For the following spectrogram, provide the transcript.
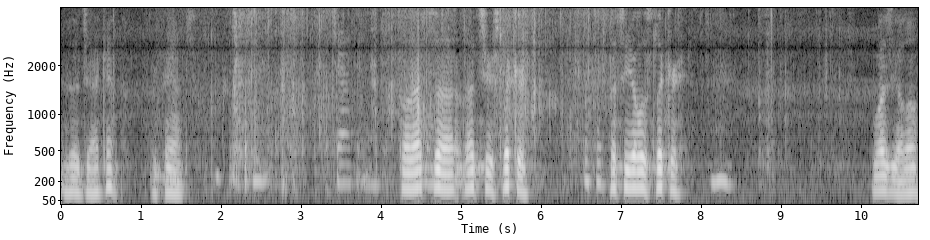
Is that a jacket or pants? Looks like a jacket. Oh, that's uh, that's your slicker. That's a yellow slicker. Was yellow.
